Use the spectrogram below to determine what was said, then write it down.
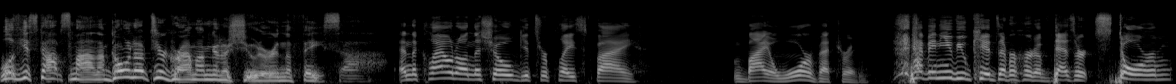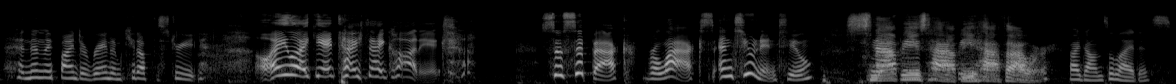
Well, if you stop smiling, I'm going up to your grandma. I'm gonna shoot her in the face. Ah. And the clown on the show gets replaced by. By a war veteran. Have any of you kids ever heard of Desert Storm? And then they find a random kid off the street. I like antipsychotics. so sit back, relax, and tune into Snappy's Happy Half Hour. By Don Zolidis.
